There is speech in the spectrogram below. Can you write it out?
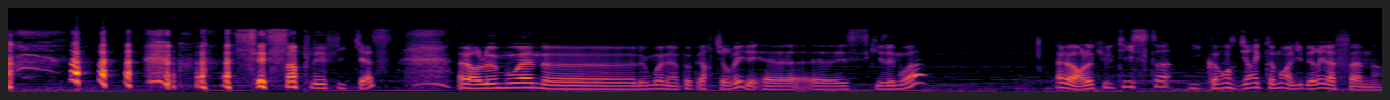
C'est simple et efficace. Alors le moine, euh, le moine est un peu perturbé. Il est, euh, euh, excusez-moi. Alors le cultiste, il commence directement à libérer la femme.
